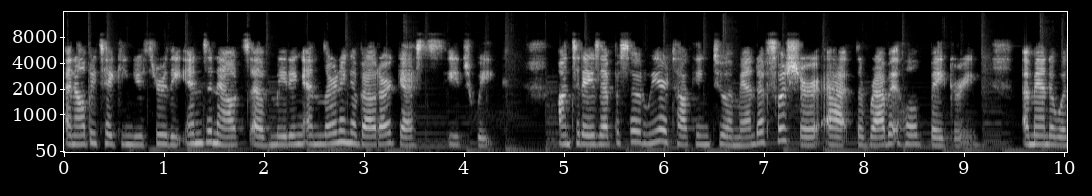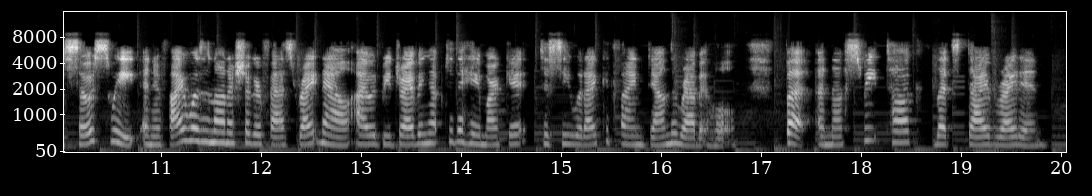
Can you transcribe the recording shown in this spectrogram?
and I'll be taking you through the ins and outs of meeting and learning about our guests each week. On today's episode, we are talking to Amanda Fuscher at the Rabbit Hole Bakery. Amanda was so sweet, and if I wasn't on a sugar fast right now, I would be driving up to the Haymarket to see what I could find down the rabbit hole. But enough sweet talk, let's dive right in.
